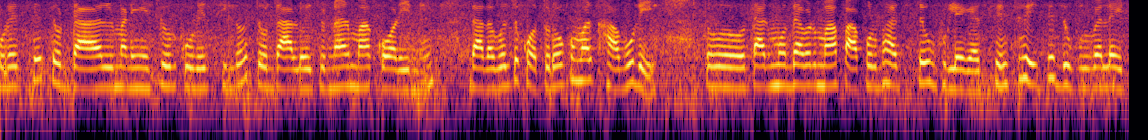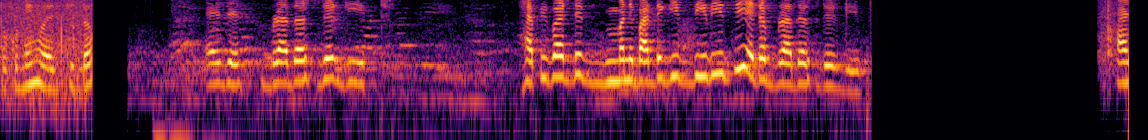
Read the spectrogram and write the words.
করেছে। তো ডাল মানে এঁচড় করেছিল। তো ডাল ওই জন্য আর মা করেনি। দাদা বলছে, কত রকম আর খাব রে? তো তার মধ্যে আবার মা পাঁপড় ভাজতেও ভুলে গেছে। তো এই যে দুপুরবেলা এটুকুনি হয়েছিল। এই যে brothers day gift happy birthday মানে বার্থডে গিফট দিয়ে দিয়েছি এটা ব্রাদার্স ডের গিফট আর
